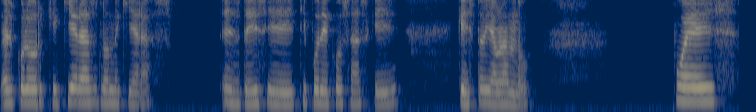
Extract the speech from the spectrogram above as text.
el color que quieras donde quieras es de ese tipo de cosas que, estoy hablando. Pues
